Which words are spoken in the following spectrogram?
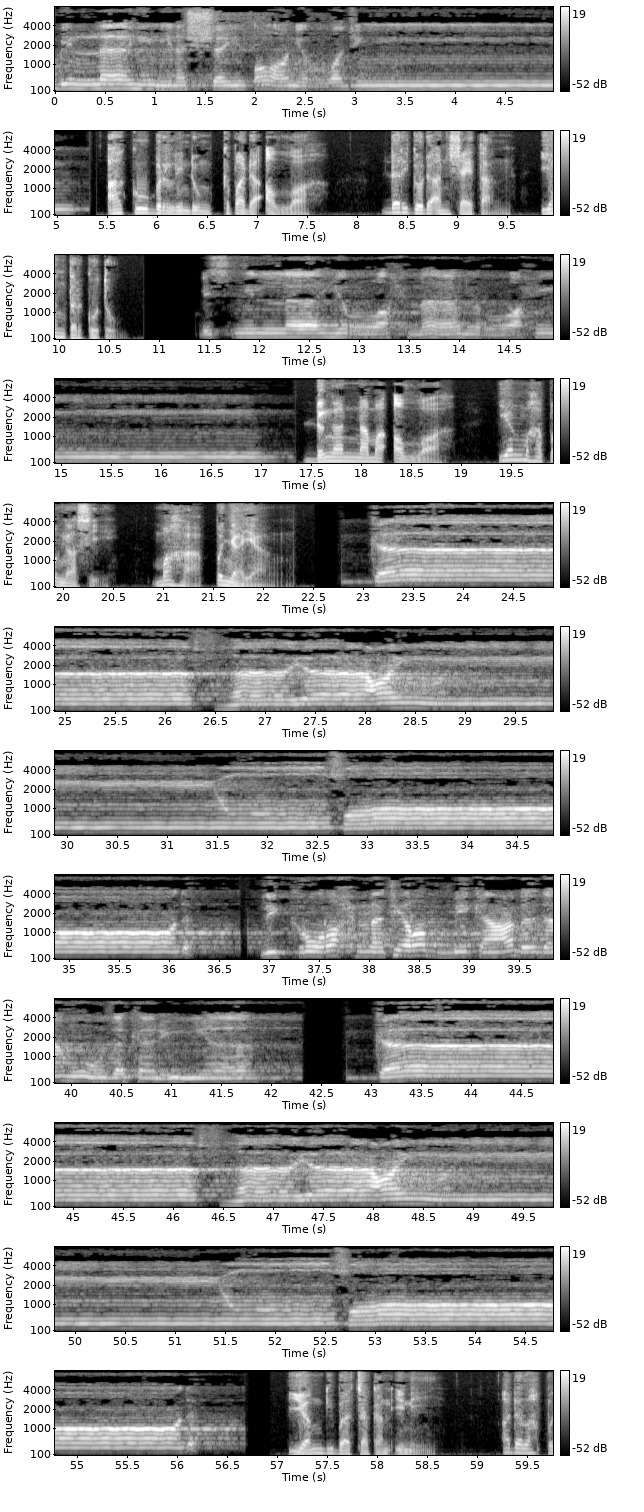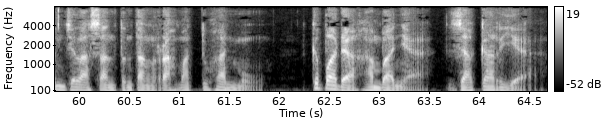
Billahi rajim. Aku berlindung kepada Allah dari godaan syaitan yang terkutuk. Bismillahirrahmanirrahim. Dengan nama Allah yang Maha Pengasih, Maha Penyayang. Kau رحمة ربك عبده زكريا كافها يا عين صاد Yang dibacakan ini adalah penjelasan tentang rahmat Tuhanmu kepada hambanya Zakaria.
